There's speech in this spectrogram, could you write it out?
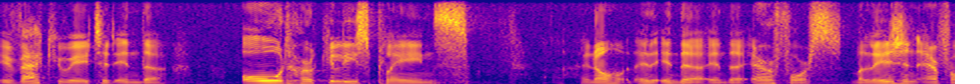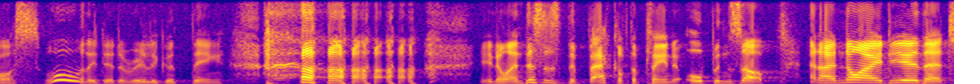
evacuated in the old Hercules planes, you know, in, in, the, in the Air Force, Malaysian Air Force. Woo, they did a really good thing. you know, and this is the back of the plane. It opens up. And I had no idea that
